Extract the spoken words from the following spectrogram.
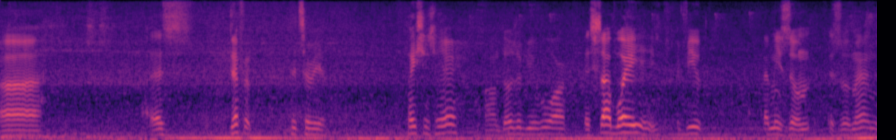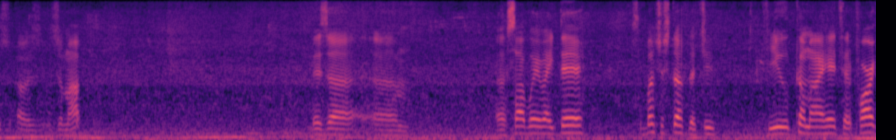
Uh, there's different pizzeria places here. Um, those of you who are in subway, if you let me zoom zoom in, uh, zoom out. There's a, um, a subway right there. It's a bunch of stuff that you, if you come out here to the park,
